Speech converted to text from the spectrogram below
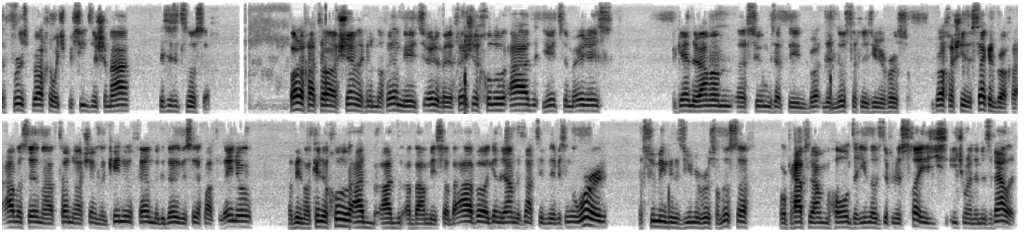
The first bracha which precedes the Shema, this is its nusach. Baruch atah Hashem l'kelim nachem yitzur v'lecheshe chulu ad yitzim eres. Again, the Rambam assumes that the the nusach is universal. Bracha Shin, the second bracha, Avasel ma'avtanu Hashem l'keinu chem l'gedol v'silach matalenu. Avin malkeinu chulu ad ad abam ba'avo. Again, the Rambam does not say every single word, assuming that it's universal nusach, or perhaps the Rambam holds that even though it's different nuschas, each one of them is valid.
